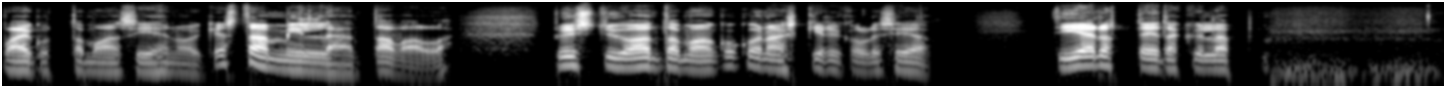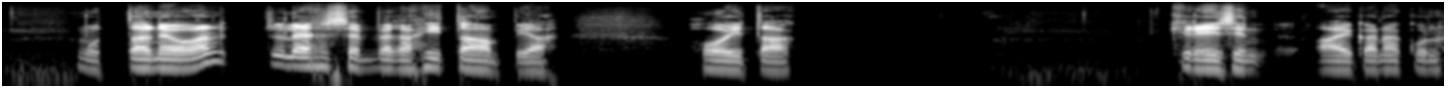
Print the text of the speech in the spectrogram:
vaikuttamaan siihen oikeastaan millään tavalla. Pystyy antamaan kokonaiskirkollisia tiedotteita kyllä, mutta ne ovat yleensä sen verran hitaampia hoitaa kriisin aikana kuin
